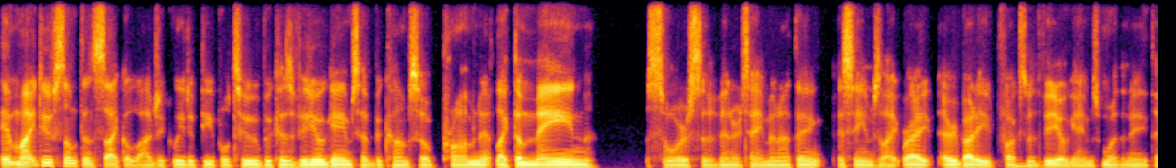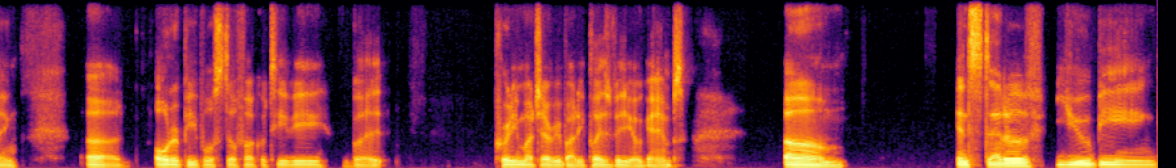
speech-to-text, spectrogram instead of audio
it might do something psychologically to people too because video games have become so prominent like the main source of entertainment i think it seems like right? Everybody fucks Mhm. with video games more than anything. Uh older people still fuck with tv but pretty much everybody plays video games. Um instead of you being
